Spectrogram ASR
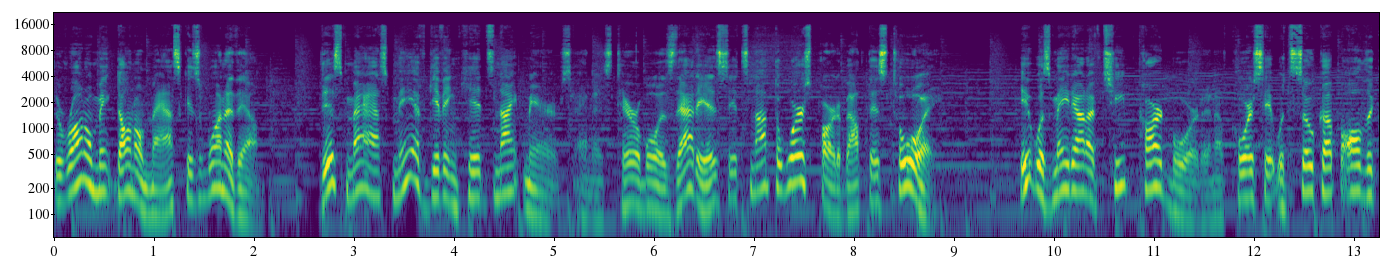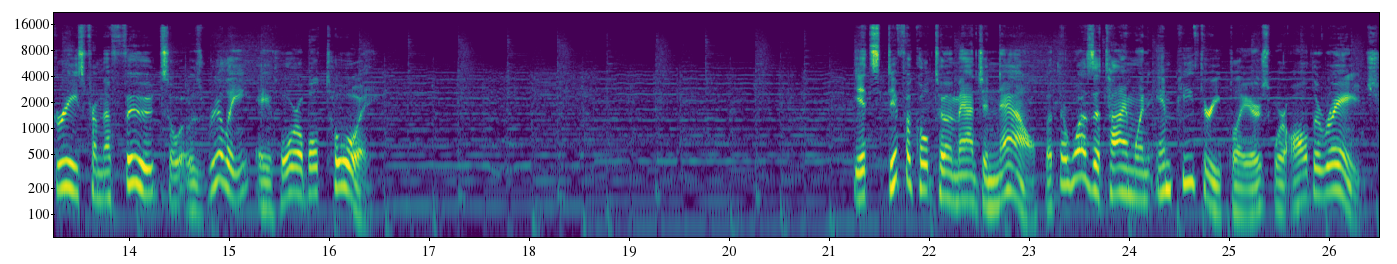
The Ronald McDonald mask is one of them. This mask may have given kids nightmares, and as terrible as that is, it's not the worst part about this toy. It was made out of cheap cardboard, and of course, it would soak up all the grease from the food, so it was really a horrible toy. It's difficult to imagine now, but there was a time when MP3 players were all the rage.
